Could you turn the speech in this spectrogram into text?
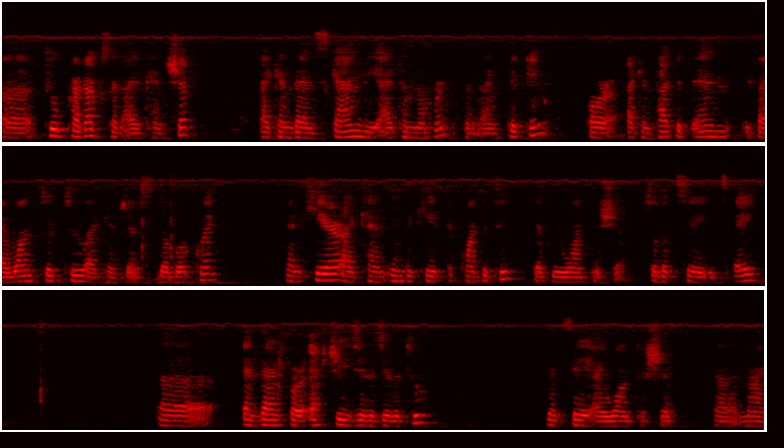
uh, two products that I can ship. I can then scan the item number that I'm picking or I can type it in. If I wanted to, I can just double click and here I can indicate the quantity that we want to ship. So let's say it's 8 uh, and then for FG002 let's say I want to ship uh, 9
